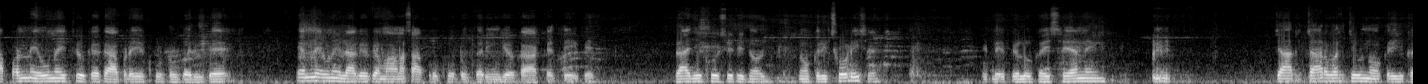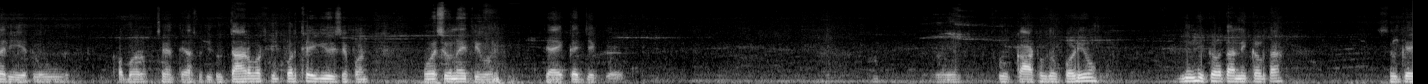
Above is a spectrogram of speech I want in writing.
આપણને એવું નહીં થયું કે આપણે ખોટું કર્યું કે, એમને એવું નહીં લાગ્યું કે માણસ આપણું ખોટું કરી ગયો કે આ કે તે કે. રાજી ખુશીથી નોકરી છોડી છે. એટલે પેલું કંઈ છે નહીં. ચાર ચાર વર્ષ જેવું નોકરી કરી એટલું ખબર છે ત્યાં સુધી તો ચાર વર્ષ ઉપર થઈ ગયું છે પણ શું નહીં થયું. ત્યાં એક જ જગ્યાએ. થોડું કાઠું તો પડ્યું. નીકળતા નીકળતા. શું કે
